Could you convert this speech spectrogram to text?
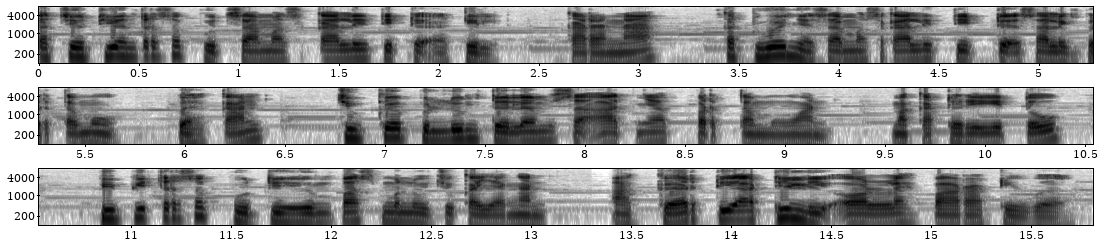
kejadian tersebut sama sekali tidak adil karena keduanya sama sekali tidak saling bertemu, bahkan juga belum dalam saatnya pertemuan. Maka dari itu, bibit tersebut dihempas menuju kayangan agar diadili oleh para dewa.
